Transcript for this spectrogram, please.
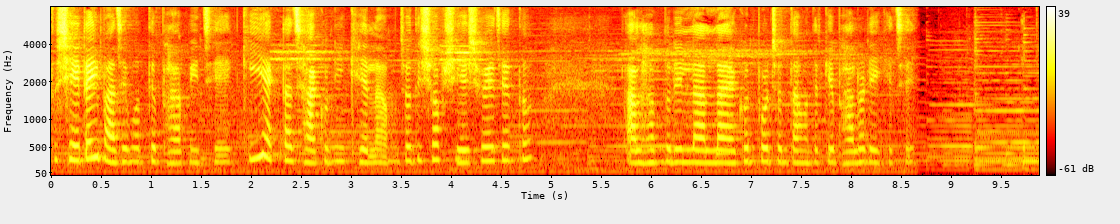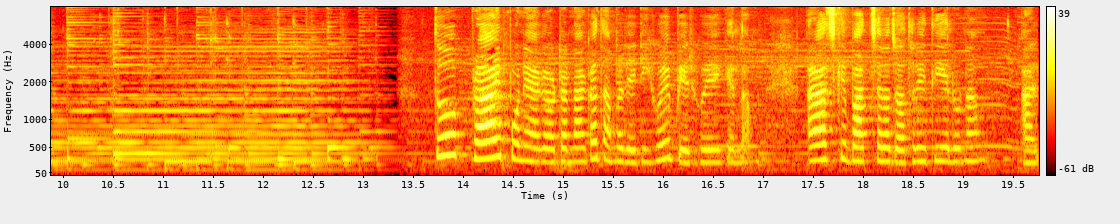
তো সেটাই মাঝে মধ্যে ভাবি যে কি একটা ঝাঁকুনি খেলাম, যদি সব শেষ হয়ে যেত, আলহামদুলিল্লাহ, আল্লাহ এখন পর্যন্ত আমাদেরকে ভালো রেখেছে। প্রায় পৌনে এগারোটা নাগাদ আমরা রেডি হয়ে বের হয়ে গেলাম। আর আজকে বাচ্চারা যথারীতি এলো না। আর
